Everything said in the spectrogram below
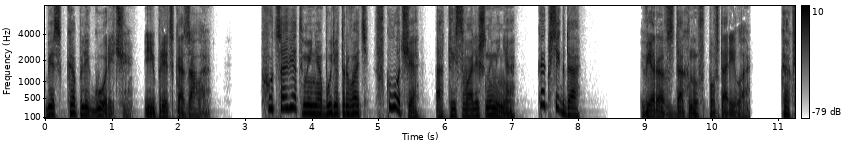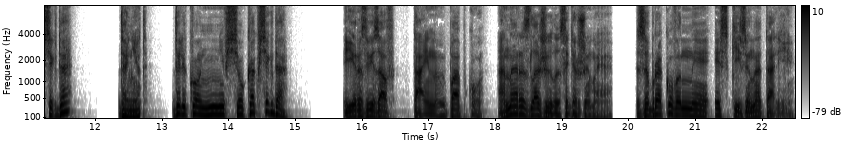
без капли горечи, и предсказала. «Худсовет меня будет рвать в клочья, а ты свалишь на меня, как всегда». Вера, вздохнув, повторила. «Как всегда?» «Да нет, далеко не все как всегда». И, развязав тайную папку, она разложила содержимое. Забракованные эскизы Натальи.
